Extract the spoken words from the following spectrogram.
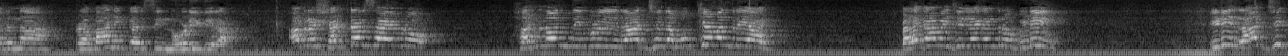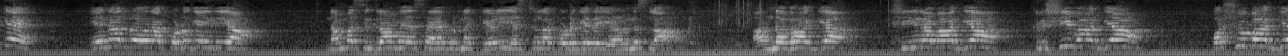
ಅದನ್ನ ಪ್ರಮಾಣೀಕರಿಸಿ ನೋಡಿದ್ದೀರಾ. ಆದ್ರೆ ಶೆಟ್ಟರ್ ಸಾಹೇಬ್ರು ಹನ್ನೊಂದು ತಿಂಗಳು ಈ ರಾಜ್ಯದ ಮುಖ್ಯಮಂತ್ರಿಯಾಗಿ, ಬೆಳಗಾವಿ ಜಿಲ್ಲೆಗಂದ್ರು ಬಿಡಿ. ಇಡೀ ರಾಜ್ಯಕ್ಕೆ ಏನಾದ್ರೂ ಅವರ ಕೊಡುಗೆ ಇದೆಯಾ? ನಮ್ಮ ಸಿದ್ದರಾಮಯ್ಯ ಸಾಹೇಬ್ರನ್ನ ಕೇಳಿ ಎಷ್ಟೆಲ್ಲ ಕೊಡುಗೆ ಇದೆ ಎಣಿಸ್ಲಾ ಅನ್ನಭಾಗ್ಯ, ಕ್ಷೀರಭಾಗ್ಯ, ಕೃಷಿ ಭಾಗ್ಯ, ಪಶು ಭಾಗ್ಯ,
